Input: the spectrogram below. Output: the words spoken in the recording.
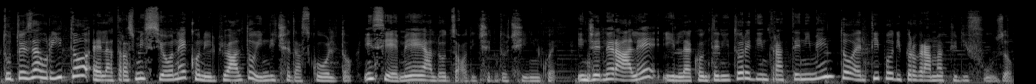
Tutto esaurito è la trasmissione con il più alto indice d'ascolto, insieme allo Zodi 105. In generale, il contenitore di intrattenimento è il tipo di programma più diffuso,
